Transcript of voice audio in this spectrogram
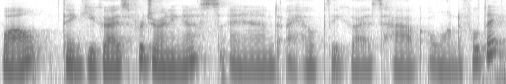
Well, thank you guys for joining us and I hope that you guys have a wonderful day.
